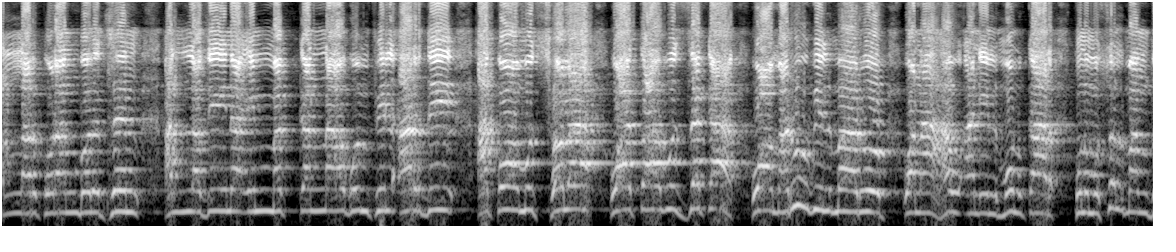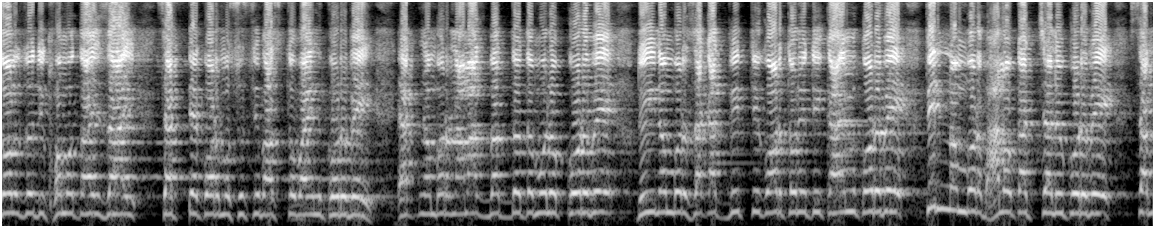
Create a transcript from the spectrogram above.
আল্লাহর কোরআন বলেছেন, আল্লাযীনা ইম্মাক্কান্নাহুম ফিল আরদি আকামুস সালাহ ওয়া আতাউজ ওয়া আমারু বিল মারুফ ওয়া নাহাউ আনিল মুনকার। কোন মুসলমান দল যদি ক্ষমতায় যায় চারটে কর্মসূচি বাস্তবায়ন করবে। এক নম্বর নামাজ বাধ্যতামূলক করবে, দুই নম্বর জাকাত ভিত্তিক অর্থনীতি কায়েম করবে, তিন নম্বর ভালো কাজ চালু করবে, চার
